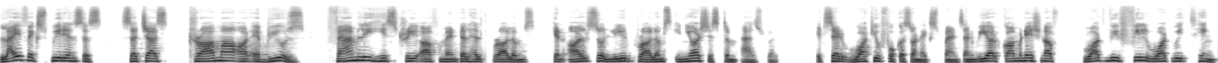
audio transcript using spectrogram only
life experiences such as trauma or abuse, family history of mental health problems can also lead problems in your system as well it said what you focus on expands and we are combination of what we feel what we think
